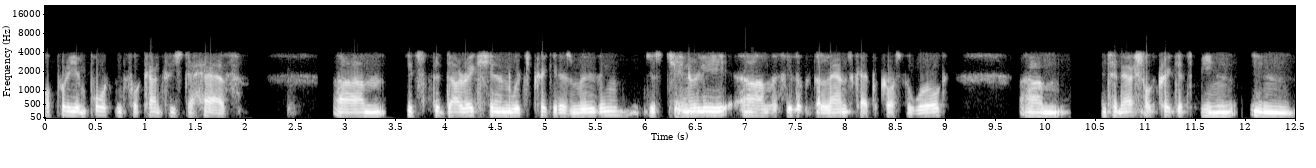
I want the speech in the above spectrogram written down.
are pretty important for countries to have. Um, it's the direction in which cricket is moving. Just generally, um, if you look at the landscape across the world, um, international cricket's been in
